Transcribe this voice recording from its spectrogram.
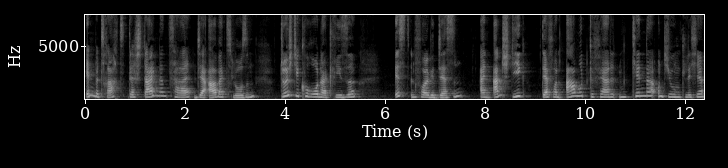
In Betracht der steigenden Zahl der Arbeitslosen durch die Corona-Krise ist infolgedessen ein Anstieg der von Armut gefährdeten Kinder und Jugendliche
